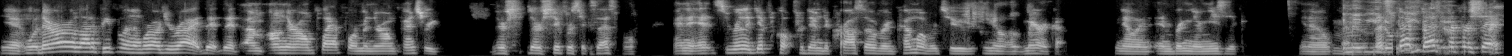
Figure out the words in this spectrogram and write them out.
yeah. Well, there are a lot of people in the world, you're right, that that um on their own platform in their own country, they're they're super successful. And it's really difficult for them to cross over and come over to, you know, America, you know, and, and bring their music, you know. And maybe you That's don't that, that's to, the percent.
